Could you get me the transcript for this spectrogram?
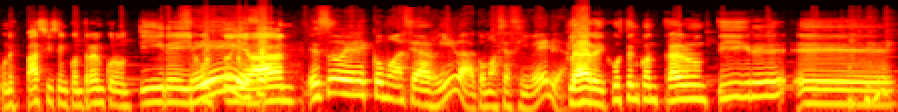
un espacio y se encontraron con un tigre y Sí, justo ese- llevaban... Eso es como hacia arriba, como hacia Siberia. Claro, y justo encontraron un tigre eh,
